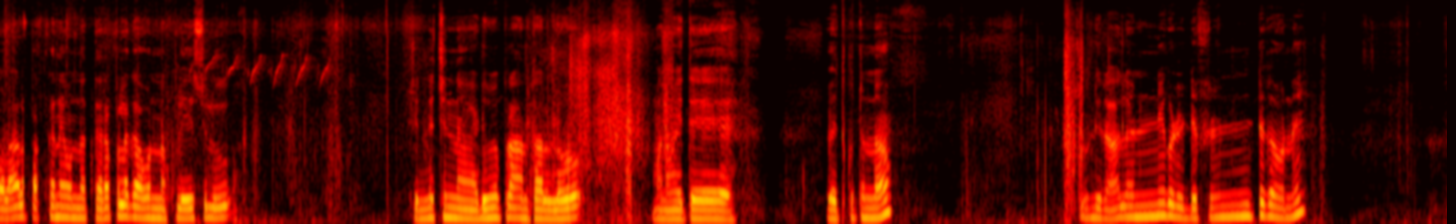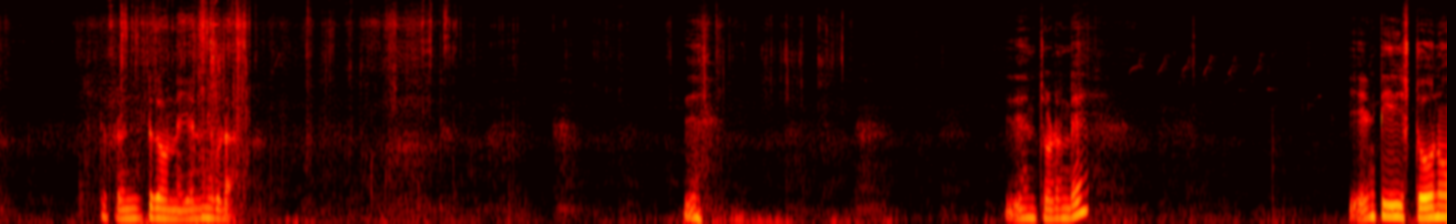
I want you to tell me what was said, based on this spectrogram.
పొలాల పక్కనే ఉన్న తెరపలగా ఉన్న ప్లేసులు చిన్న చిన్న అడవి ప్రాంతాల్లో మనమైతే వెతుకుతున్నాం. చూడండి రాళ్ళన్నీ కూడా డిఫరెంట్గా ఉన్నాయి. డిఫరెంట్గా ఉన్నాయి అన్నీ కూడా. ఇదేం చూడండి. ఏంటి స్టోను?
